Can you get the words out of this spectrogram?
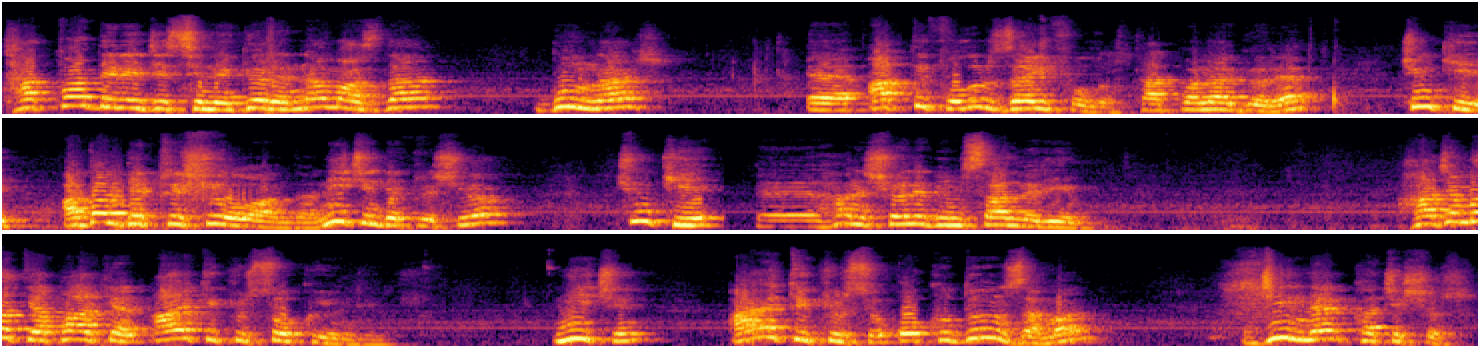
takva derecesine göre namazda bunlar e, aktif olur, zayıf olur takvana göre. Çünkü adam depreşiyor o anda. Niçin depreşiyor? Çünkü e, hani şöyle bir misal vereyim. Hacamat yaparken ayet-i kürsü okuyun diyor. Niçin? Ayet-i kürsü okuduğun zaman cinler kaçışır.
